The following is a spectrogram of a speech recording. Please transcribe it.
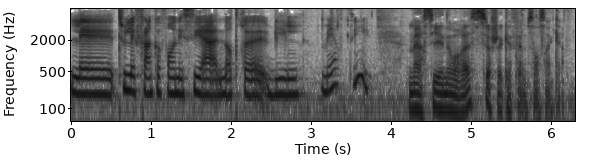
les, tous les francophones ici à notre ville. Merci. Merci et nous on sur Choc FM 105.1.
